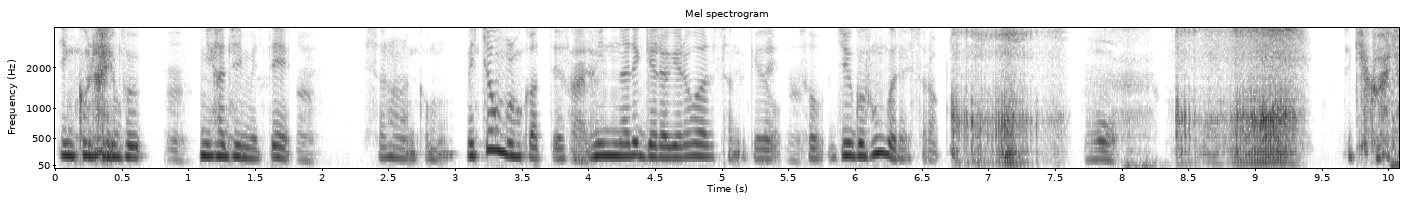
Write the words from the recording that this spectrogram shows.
人工ライブうん。見始めて、うん。したらなんかもうめっちゃおもろかったよ。さ、はい。みんなでゲラゲラ笑ってたんだけど、はい。うんそう15分ぐらいしたら「コーらおう。って聞こえて。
